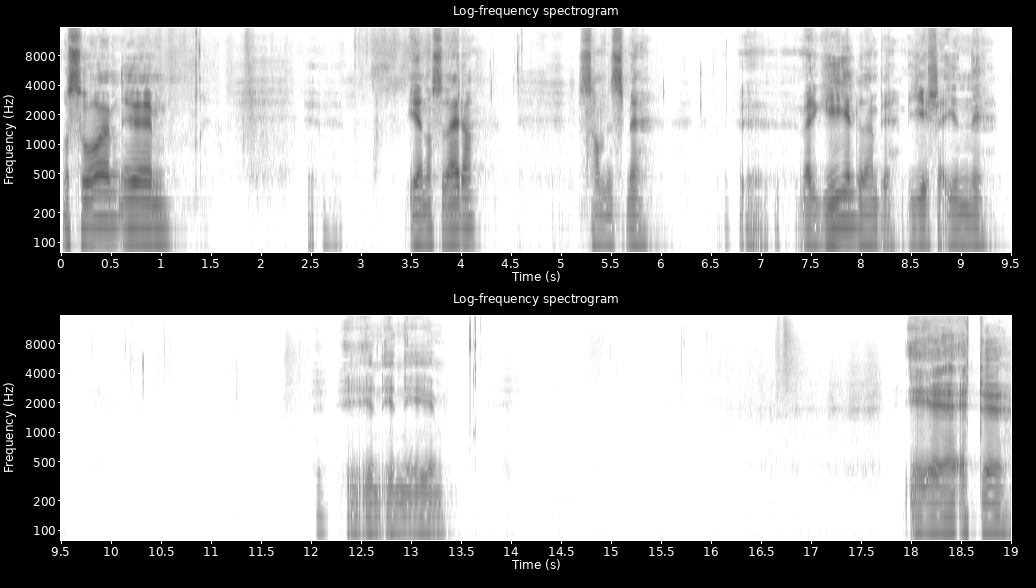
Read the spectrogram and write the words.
Og så eh, En seg der, da, sammen med eh, Vergil, og de begir seg inn i inn, inn i i et uh,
